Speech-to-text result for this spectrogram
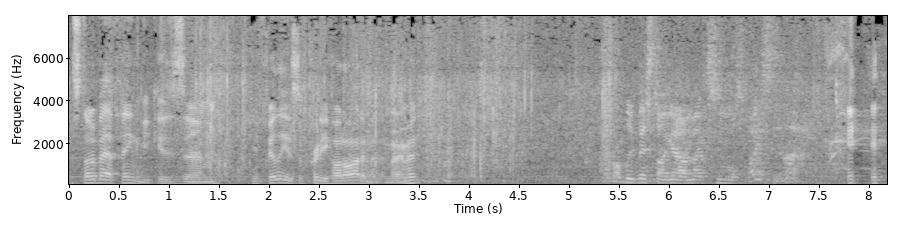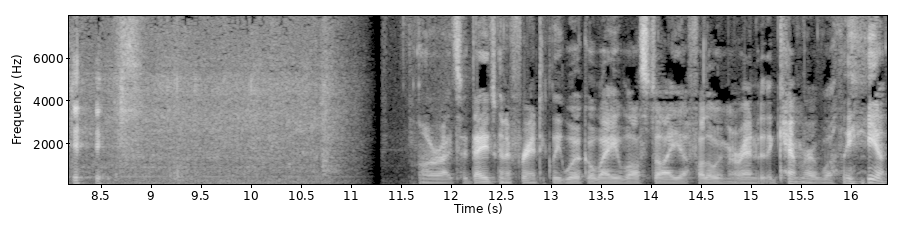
It's not a bad thing because um, Philly is a pretty hot item at the moment. Probably best I go and make some more space than that. right, so Dave's going to frantically work away whilst I uh, follow him around with the camera while he uh,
